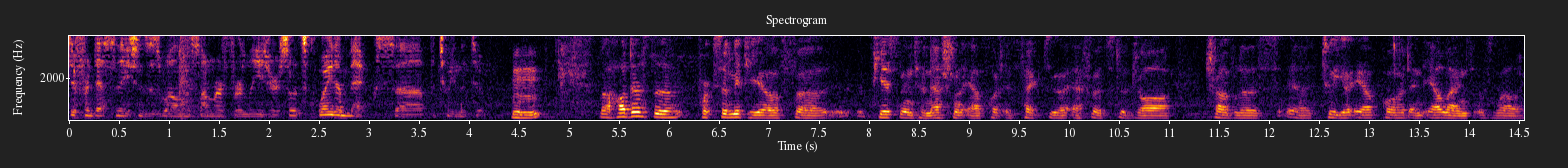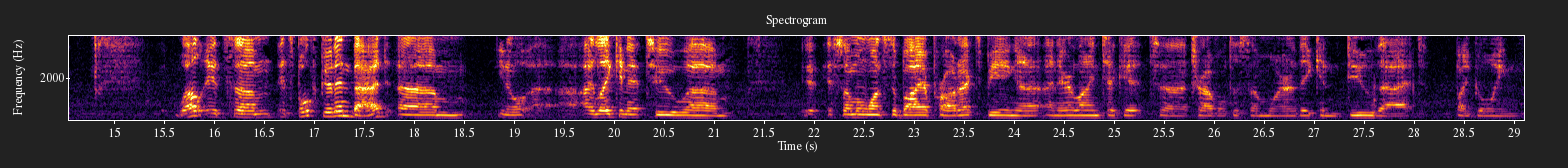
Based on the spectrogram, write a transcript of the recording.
different destinations as well in the summer for leisure. So it's quite a mix uh, between the 2 mm-hmm. Well, how does the proximity of uh, Pearson International Airport affect your efforts to draw travelers uh, to your airport and airlines as well? Well, it's um, it's both good and bad. Um, you know, I liken it to um, if someone wants to buy a product, being a, an airline ticket, uh, travel to somewhere, they can do that by going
